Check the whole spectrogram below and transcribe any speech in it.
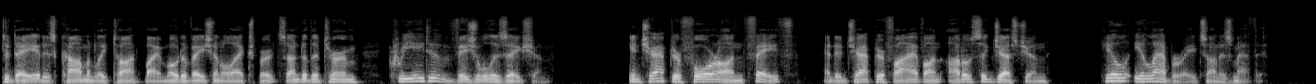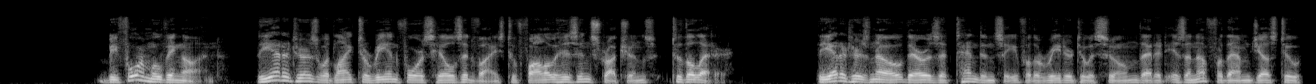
Today it is commonly taught by motivational experts under the term creative visualization. In Chapter 4 on faith and in Chapter 5 on autosuggestion, Hill elaborates on his method. Before moving on, the editors would like to reinforce Hill's advice to follow his instructions to the letter. The editors know there is a tendency for the reader to assume that it is enough for them just to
